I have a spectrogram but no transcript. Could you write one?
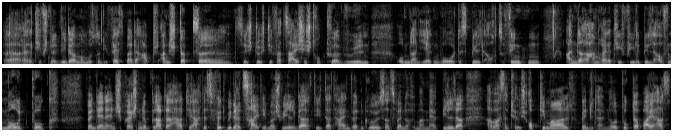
äh, relativ schnell wieder. Man muss nur die Festplatte ab anstöpseln, sich durch die Verzeichnisstruktur wühlen, um dann irgendwo das Bild auch zu finden. Andere haben relativ viele Bilder auf dem Notebook wenn der eine entsprechende Platte hat. Ja, das wird mit der Zeit immer schwieriger. Die Dateien werden größer, es werden auch immer mehr Bilder. Aber es ist natürlich optimal, wenn du dein Notebook dabei hast.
